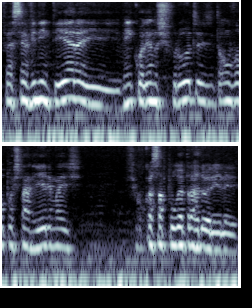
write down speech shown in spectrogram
foi assim a vida inteira e vem colhendo os frutos, então eu vou apostar nele, mas fico com essa pulga atrás da orelha aí.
